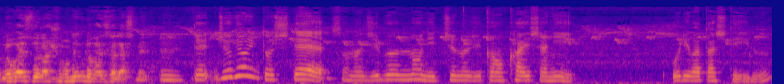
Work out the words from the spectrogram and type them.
le reste de la journée ou le reste de la semaine. うん、で従業員としてその自分の日中の時間を会社に売り渡している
